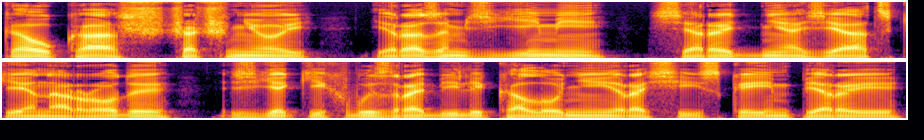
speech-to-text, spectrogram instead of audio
Каўказ з чачнёй і разам з імі сярэднеазіяцкія народы, з якіх вы зрабілі калоніі расійскай імперыі.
